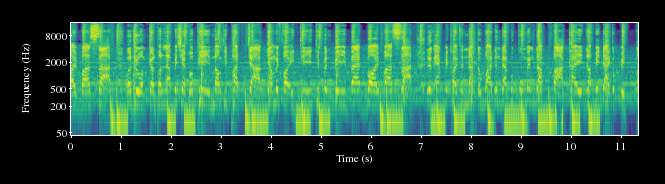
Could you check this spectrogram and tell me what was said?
อยบาสาดมารวมกันเพราะแรปไม่ใช่เพราะพี่น้องที่พัดจากยังไม่ฟังอีกทีที่เป็นบีแบดบอยบาสาดเรื่องแอคไม่ค่อยถนัดแต่ว่าเรื่องแรปพวกกูแม่งรับปากใครรับไม่ได้ก็ปิดไป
